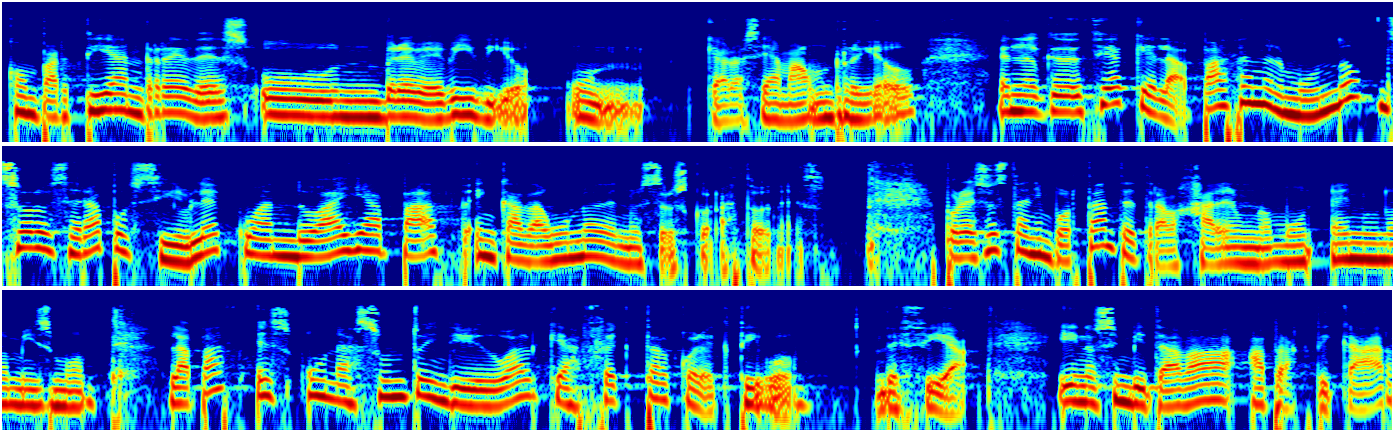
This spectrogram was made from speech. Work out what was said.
compartía en redes un breve vídeo, un, que ahora se llama un reel, en el que decía que la paz en el mundo solo será posible cuando haya paz en cada uno de nuestros corazones. Por eso es tan importante trabajar en uno, en uno mismo. La paz es un asunto individual que afecta al colectivo decía, y nos invitaba a practicar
